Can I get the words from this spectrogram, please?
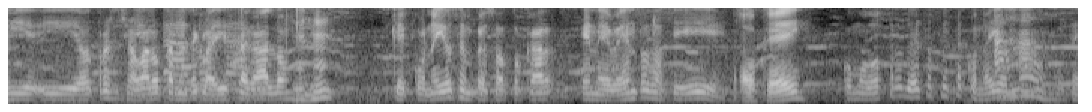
y, y otro chavalo El también tecladista Galo. Que con ellos empezó a tocar en eventos así. Ok. Como dos, tres veces fuiste con ellos, Ajá. ¿no? Sí.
